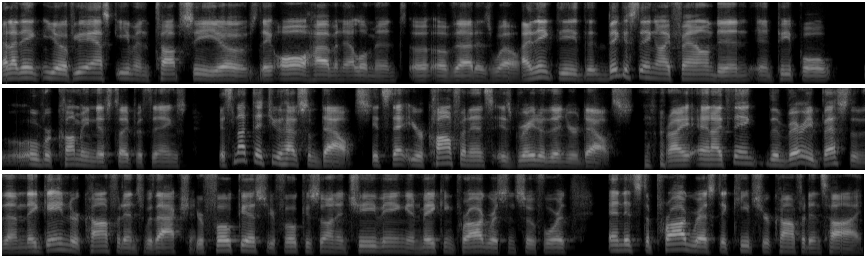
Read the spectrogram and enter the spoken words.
And I think, you know, if you ask even top CEOs, they all have an element of, of that as well. I think the the biggest thing I found in in people overcoming this type of things it's not that you have some doubts it's that your confidence is greater than your doubts right? And i think the very best of them they gain their confidence with action. Your focus your focus on achieving and making progress and so forth and it's the progress that keeps your confidence high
